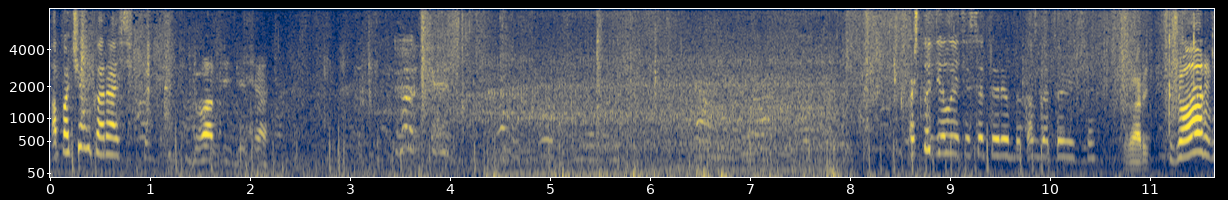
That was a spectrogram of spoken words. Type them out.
А почем карасики? 2,50. А что делаете с этой рыбой, как готовите? Жарить. Жарим.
